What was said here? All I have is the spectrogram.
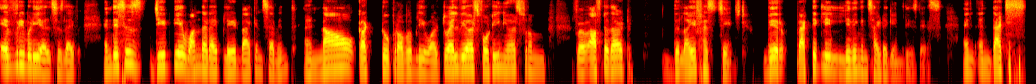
everybody else's life. And this is gta 1 that i played back in 7th and now cut to probably what 12 years 14 years from after that the life has changed. We're practically living inside a game these days. And and that's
